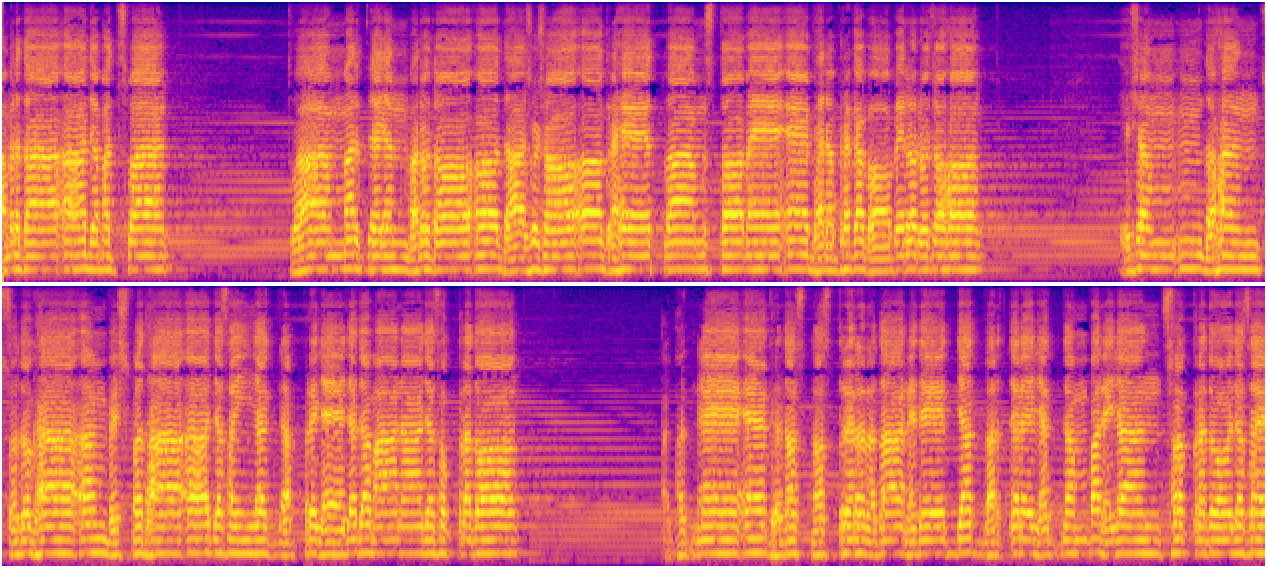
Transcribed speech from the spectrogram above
अमृताजमत्स्व त्वाम् मर्जयन् मरुतो दाशुषो गृहे त्वाम् स्तोमेभिर्भृगवोभिरुचुः इषम् दहन् सुदुघाम् विश्वधाजसंयज्ञप्रिये यजमानाय सुक्रतो। अग्ने घृतस्नस्त्रिरतानि देद्यद्वर्तिर्यज्ञम् परिजान् सुक्रतोजसे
